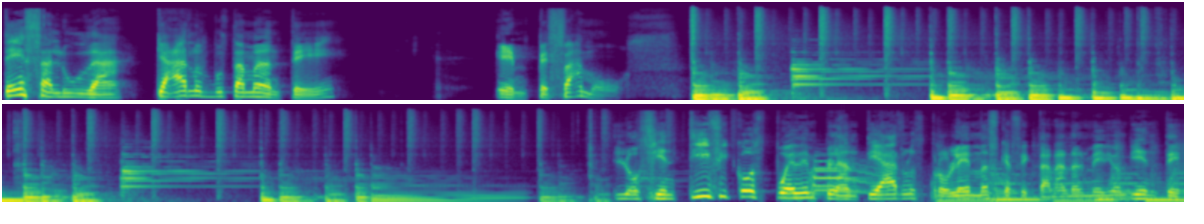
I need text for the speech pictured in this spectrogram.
Te saluda Carlos Bustamante. Empezamos. Los científicos pueden plantear los problemas que afectarán al medio ambiente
